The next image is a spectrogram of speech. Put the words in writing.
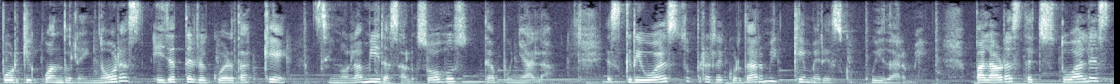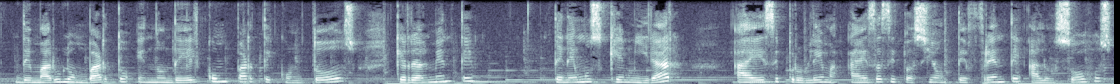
porque cuando la ignoras, ella te recuerda que si no la miras a los ojos, te apuñala. Escribo esto para recordarme que merezco cuidarme. Palabras textuales de Maru Lombardo en donde él comparte con todos que realmente tenemos que mirar a ese problema, a esa situación de frente a los ojos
